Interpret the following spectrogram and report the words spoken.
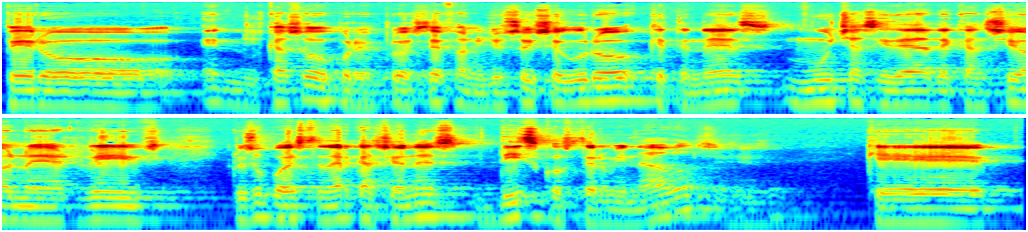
pero en el caso, por ejemplo, de Estefano, yo estoy seguro que tenés muchas ideas de canciones, riffs, incluso puedes tener canciones, discos terminados, Que,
